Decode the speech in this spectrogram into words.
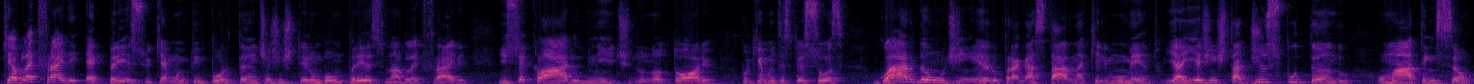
Que a Black Friday é preço e que é muito importante a gente ter um bom preço na Black Friday, isso é claro, nítido, notório, porque muitas pessoas guardam o dinheiro para gastar naquele momento. E aí a gente está disputando uma atenção.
